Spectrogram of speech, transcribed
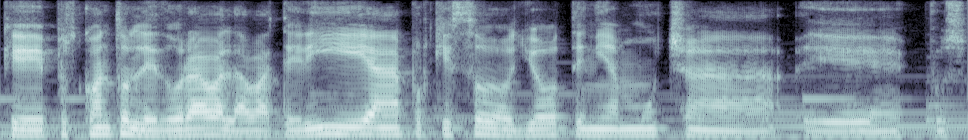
que pues cuánto le duraba la batería, porque eso yo tenía mucha, eh, pues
